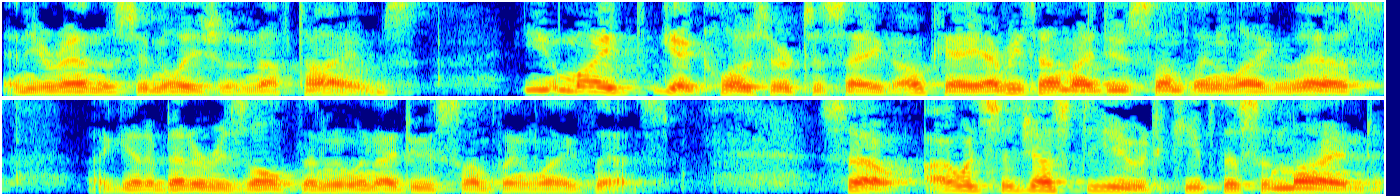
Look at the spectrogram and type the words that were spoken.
and you ran the simulation enough times, you might get closer to saying, okay, every time I do something like this, I get a better result than when I do something like this. So I would suggest to you to keep this in mind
